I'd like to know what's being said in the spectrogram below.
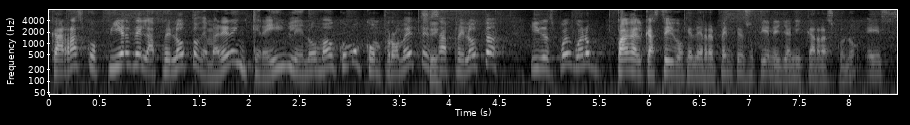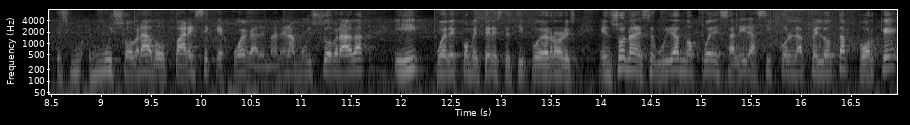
Carrasco pierde la pelota de manera increíble, ¿no, Mau? ¿Cómo compromete esa pelota? Y después, bueno, paga el castigo. Que de repente eso tiene Yanni Carrasco, ¿no? Es, es muy sobrado, parece que juega de manera muy sobrada y puede cometer este tipo de errores. En zona de seguridad no puede salir así con la pelota porque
